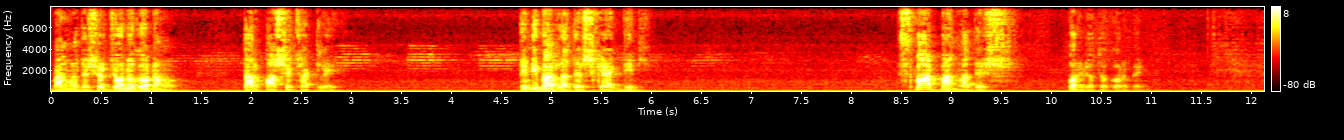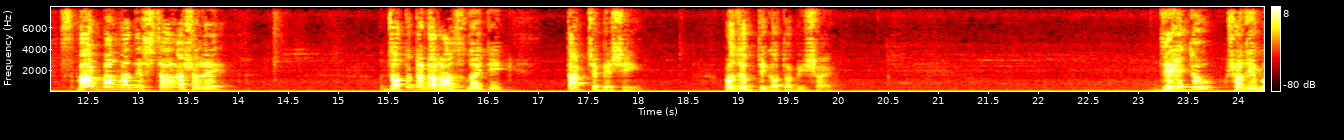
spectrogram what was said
বাংলাদেশের জনগণ তার পাশে থাকলে তিনি বাংলাদেশকে একদিন স্মার্ট বাংলাদেশ পরিণত করবেন। স্মার্ট বাংলাদেশটা আসলে যতটা না রাজনৈতিক, তার চেয়ে বেশি প্রযুক্তিগত বিষয়। যেহেতু সজীব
